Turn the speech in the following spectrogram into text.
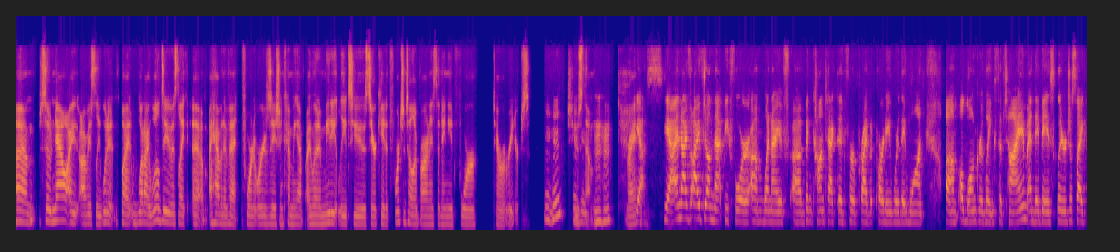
Um so now I obviously wouldn't, but what I will do is like um, I have an event for an organization coming up. I went immediately to Sarah Kate at the Fortune Teller Bar and I said I need four tarot readers. Mm-hmm. choose Mhm. them, Mhm. right? Yes, yeah, and I've I've done that before um, when I've uh, been contacted for a private party where they want um, a longer length of time, and they basically are just like,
